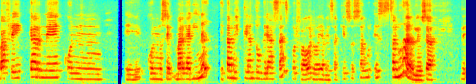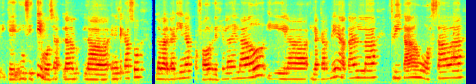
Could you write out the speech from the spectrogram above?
va a freír carne con, eh, con, no sé, margarina, está mezclando grasas, por favor no vaya a pensar que eso es, saludable, o sea, que insistimos, o sea, la, en este caso la margarina, por favor, déjenla de lado y la, y la carne háganla frita o asada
